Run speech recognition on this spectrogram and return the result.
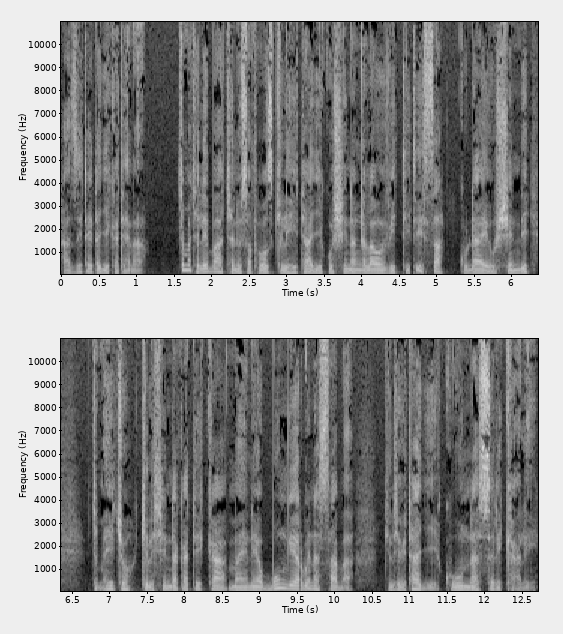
hazitahitajika tena. Chama cha Leba cha New South Wales kilihitaji kushinda angalau viti tisa kudai ushindi. Chama hicho kilishinda katika maeneo bunge 47 kilichohitaji kuunda serikali.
